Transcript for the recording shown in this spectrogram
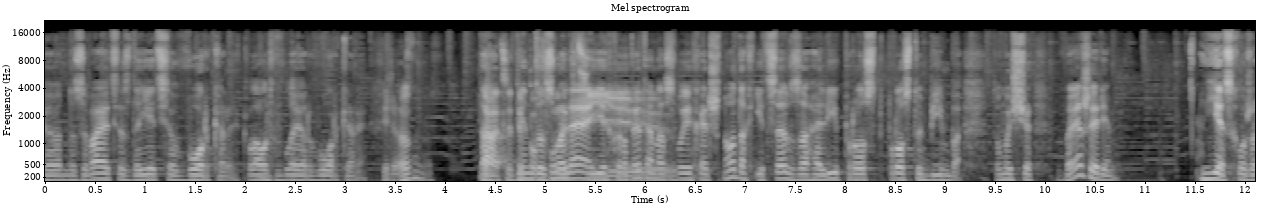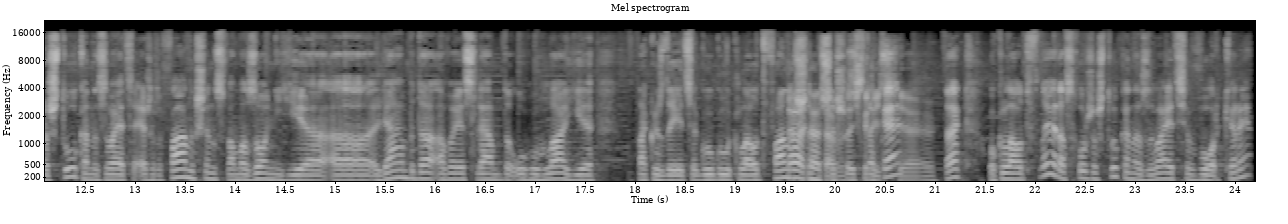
е, називаються, здається, воркери, Cloudflare воркери. Серйозно? Да, Так, це він типу дозволяє функції- їх крутити на своїх едж-нодах, і це взагалі просто, просто бімба. Тому що в Azure є схожа штука, називається Azure Functions, в Amazon є е, Lambda, AWS Lambda, у Google є також, здається, Google Cloud Functions Та, та, чи та, щось скрізь, таке. е, Так, у Cloudflare схожа штука називається воркери.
